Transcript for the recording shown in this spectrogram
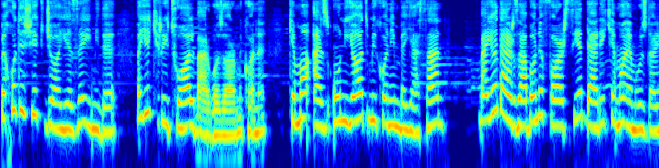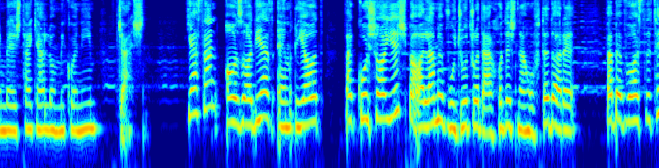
به خودش یک جایزه ای میده و یک ریتوال برگزار می‌کنه که ما از اون یاد می‌کنیم به یسن و یا در زبان فارسی دری که ما امروز داریم بهش تکلم می‌کنیم جشن. یسن آزادی از انقیاد و گشایش به عالم وجود رو در خودش نهفته داره و به واسطه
